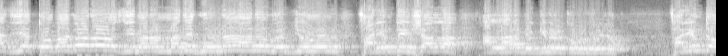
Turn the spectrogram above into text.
আজিয়ে তোবা করো জীবনের মাঝে গুণানো গজ্জুন ফারিম তো ইনশাল্লাহ আল্লাহরা বিজ্ঞানের কবুল করিল ফারিম তো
